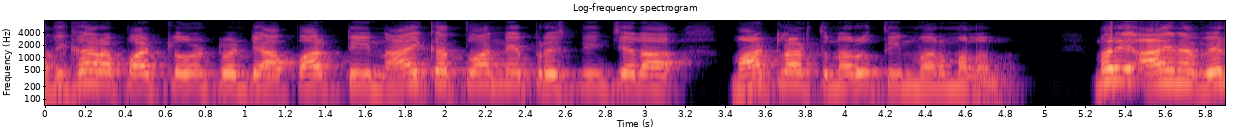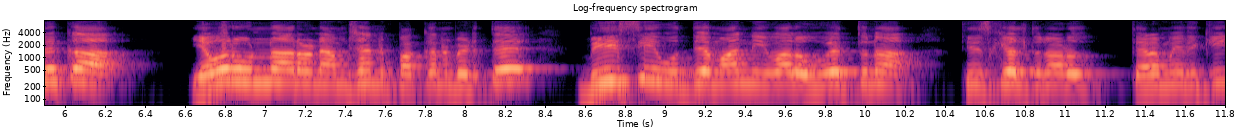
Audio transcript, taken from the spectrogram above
అధికార పార్టీలో ఉన్నటువంటి ఆ పార్టీ నాయకత్వాన్నే ప్రశ్నించేలా మాట్లాడుతున్నారు తీన్ మల్లన్న మరి ఆయన వెనుక ఎవరు ఉన్నారు అనే అంశాన్ని పక్కన పెడితే బీసీ ఉద్యమాన్ని ఇవాళ ఉవ్వెత్తున తీసుకెళ్తున్నాడు తెర మీదకి.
